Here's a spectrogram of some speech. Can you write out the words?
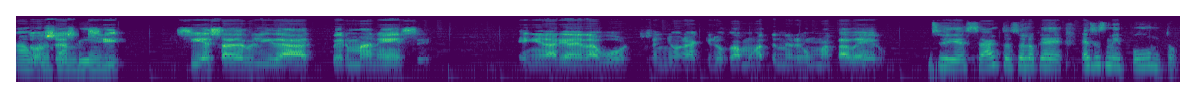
Ah, Entonces, si, esa debilidad permanece en el área del aborto, señora, aquí lo que vamos a tener es un matadero. Sí, exacto, eso es lo que, ese es mi punto.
